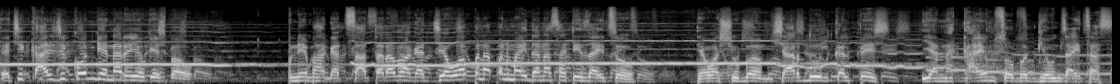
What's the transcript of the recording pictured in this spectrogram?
त्याची काळजी कोण घेणार आहे योगेश भाऊ? पुणे भागात सातारा भागात जेव्हा पण आपण मैदानासाठी जायचो तेव्हा शुभम शार्दूल कल्पेश यांना कायम सोबत घेऊन जायचास.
